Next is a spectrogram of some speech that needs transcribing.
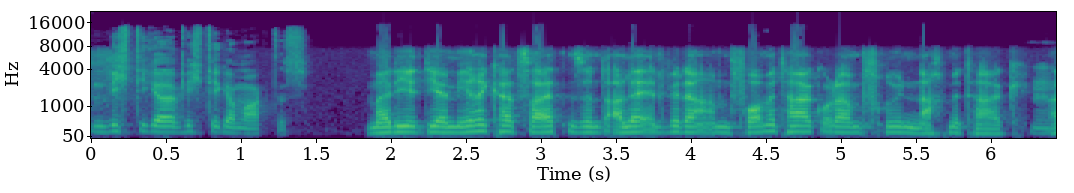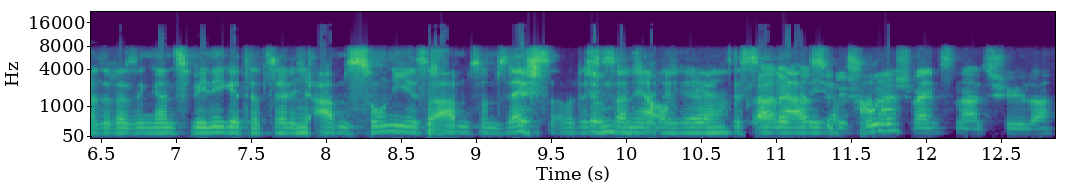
ein wichtiger, wichtiger Markt ist. Mal die, die Amerika-Zeiten sind alle entweder am Vormittag oder am frühen Nachmittag. Hm. Also da sind ganz wenige tatsächlich Mhm. abends. Sony ist abends um sechs, aber das stimmt ist dann ja auch die, ja. das Klar, sind da ja kannst die du die. Schule schwänzen als Schüler.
